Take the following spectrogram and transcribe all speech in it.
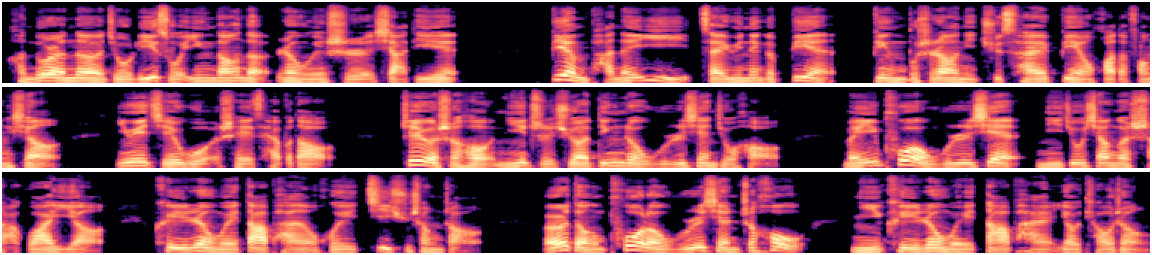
很多人呢就理所应当的认为是下跌。变盘的意义在于那个变，并不是让你去猜变化的方向，因为结果谁也猜不到。这个时候你只需要盯着五日线就好，没破五日线，你就像个傻瓜一样。可以认为大盘会继续上涨，而等破了五日线之后，你可以认为大盘要调整。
